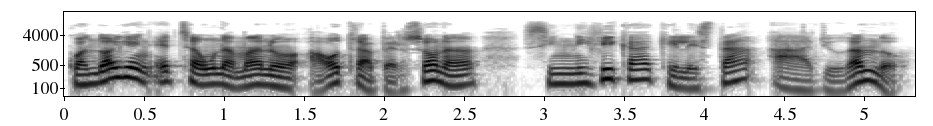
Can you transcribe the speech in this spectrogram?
Cuando alguien echa una mano a otra persona, significa que le está ayudando.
